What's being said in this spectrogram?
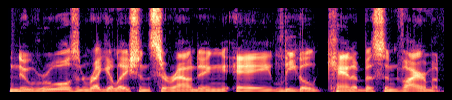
new rules and regulations surrounding a legal cannabis environment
